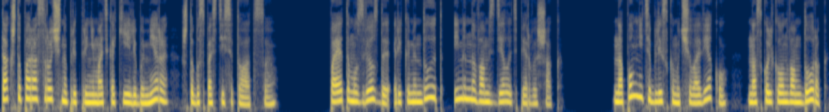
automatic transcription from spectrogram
Так что пора срочно предпринимать какие-либо меры, чтобы спасти ситуацию. Поэтому звезды рекомендуют именно вам сделать первый шаг. Напомните близкому человеку, насколько он вам дорог,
